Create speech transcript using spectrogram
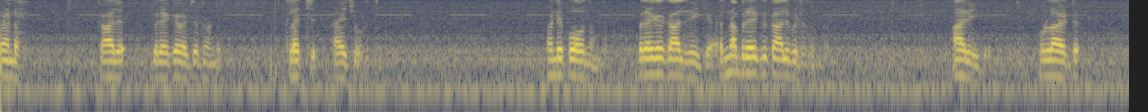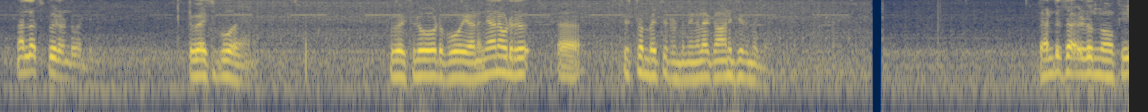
വേണ്ട. കാൽ ബ്രേക്ക് വെച്ചിട്ടുണ്ട്. ക്ലച്ച് അയച്ചു കൊടുത്തു. വണ്ടി പോകുന്നുണ്ട്. ബ്രേക്ക് കാലിരിക്കുക എന്നാൽ ബ്രേക്ക് കാൽ വിട്ടിട്ടുണ്ട് ആ രീതി ഫുള്ളായിട്ട് നല്ല സ്പീഡുണ്ട് വണ്ടിക്ക്. റിവേഴ്സ് പോവുകയാണ്. റിവേഴ്സിലോട്ട് പോവുകയാണ്. ഞാനവിടെ ഒരു സിസ്റ്റം വെച്ചിട്ടുണ്ട്. നിങ്ങളെ കാണിച്ചിരുന്നില്ല. രണ്ട് സൈഡും നോക്കി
